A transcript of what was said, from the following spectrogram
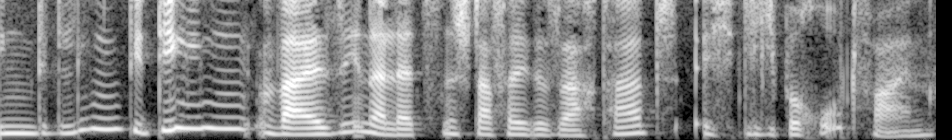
Ding, ding, ding, ding, weil sie in der letzten Staffel gesagt hat, ich liebe Rotwein.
